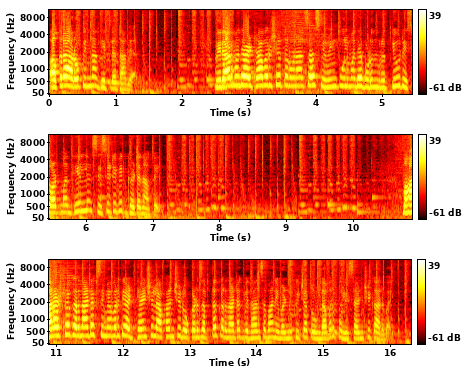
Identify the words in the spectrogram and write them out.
अकरा आरोपींना घेतलं ताब्यात. विरारमध्ये अठरा वर्षीय तरुणाचा स्विमिंग पूलमध्ये बुडून मृत्यू रिसॉर्टमधील सीसीटीव्हीत घटना कैद. महाराष्ट्र कर्नाटक सीमेवरती अठ्ठ्याऐंशी लाखांची रोकड जप्त कर्नाटक विधानसभा निवडणुकीच्या तोंडावर पोलिसांची कारवाई.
